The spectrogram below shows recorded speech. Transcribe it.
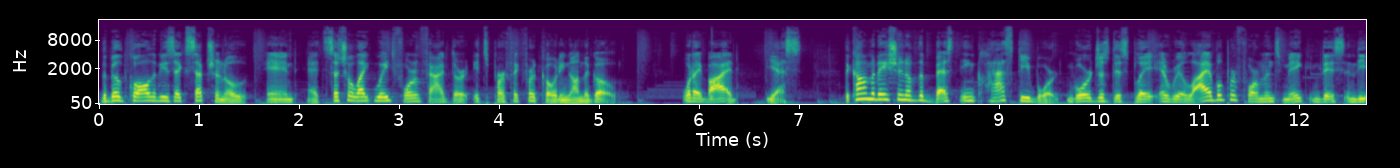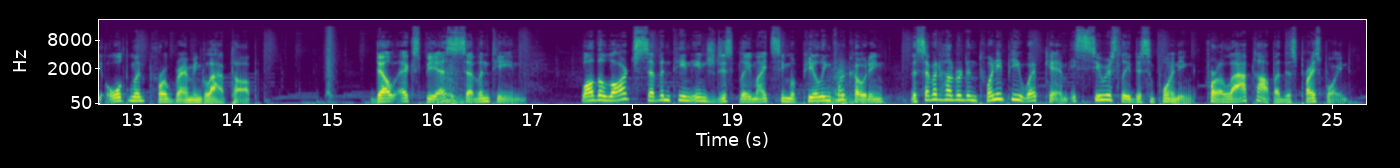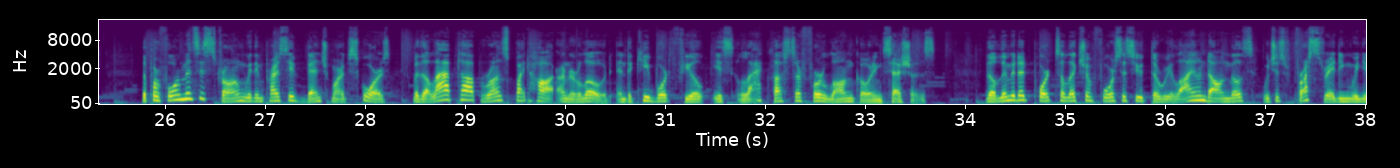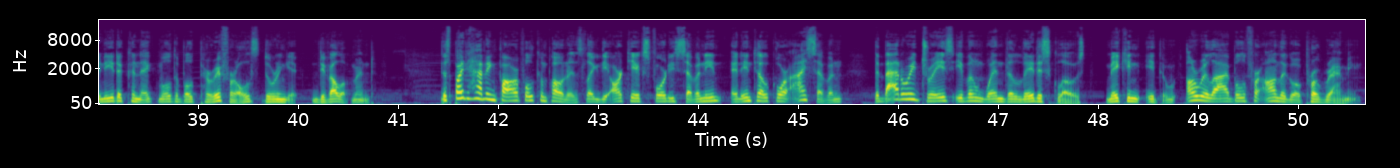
The build quality is exceptional, and at such a lightweight form factor, it's perfect for coding on the go. Would I buy it? Yes. The combination of the best in class keyboard, gorgeous display, and reliable performance make this the ultimate programming laptop. Dell XPS 17. While the large 17 inch display might seem appealing for coding, the 720p webcam is seriously disappointing for a laptop at this price point. The performance is strong with impressive benchmark scores, but the laptop runs quite hot under load and the keyboard feel is lackluster for long coding sessions. The limited port selection forces you to rely on dongles, which is frustrating when you need to connect multiple peripherals during development. Despite having powerful components like the RTX 4070 and Intel Core i7, the battery drains even when the lid is closed, making it unreliable for on-the-go programming.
